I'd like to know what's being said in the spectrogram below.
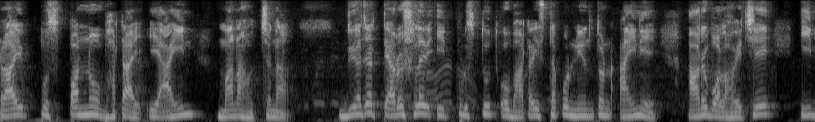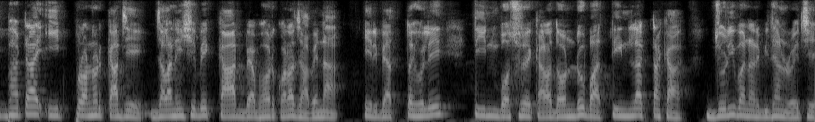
প্রায় পঁচপান্ন ভাটায় এ আইন মানা হচ্ছে না। দুই হাজার তেরো সালের ইট প্রস্তুত ও ভাটা স্থাপন নিয়ন্ত্রণ আইনে আরও বলা হয়েছে, ইট ভাটা ইট পোড়ানোর কাজে জ্বালানি হিসেবে কাঠ ব্যবহার করা যাবে না। এর ব্যত্যয় হলে তিন বছরের কারাদণ্ড বা তিন লাখ টাকা জরিমানার বিধান রয়েছে।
